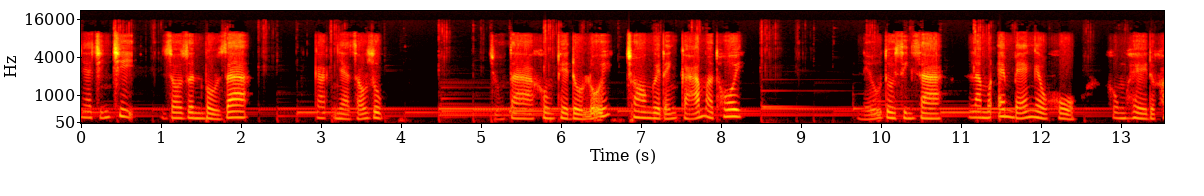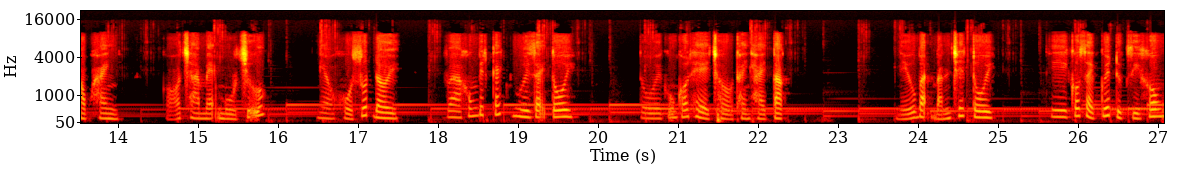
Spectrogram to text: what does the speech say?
nhà chính trị do dân bầu ra, các nhà giáo dục. Chúng ta không thể đổ lỗi cho người đánh cá mà thôi. Nếu tôi sinh ra là một em bé nghèo khổ, không hề được học hành, có cha mẹ mù chữ, nghèo khổ suốt đời và không biết cách nuôi dạy tôi tôi cũng có thể trở thành hải tặc. Nếu bạn bắn chết tôi, thì có giải quyết được gì không?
